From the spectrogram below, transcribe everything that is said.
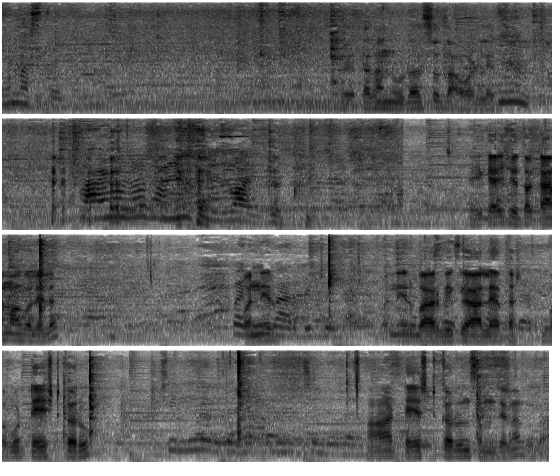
हे मस्त आहे. श्वेताला नूडल्सच आवडले हे काय श्वेता काय मागवलेलं? पनीर पनीर. बार्बिक्यू पनीर बार्बिक्यू आले आता. बघू टेस्ट करू. हां टेस्ट करून समजेल ना तुला.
